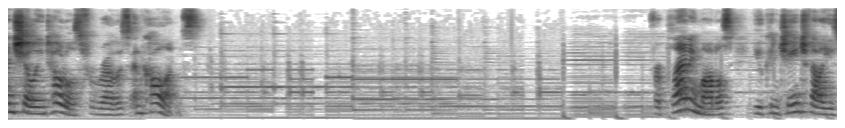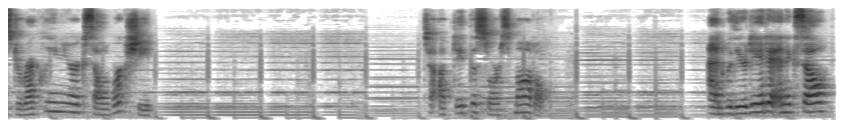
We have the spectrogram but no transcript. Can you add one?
and showing totals for rows and columns. For planning models, you can change values directly in your Excel worksheet to update the source model. And with your data in Excel,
